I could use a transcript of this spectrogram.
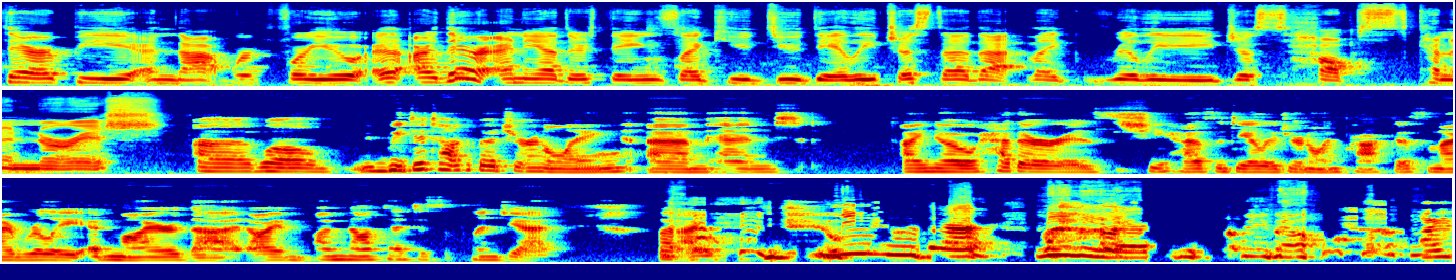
therapy and that worked for you. Are there any other things like you do daily that, that like really just helps kind of nourish? Uh, well we did talk about journaling um, and I know Heather is she has a daily journaling practice and I really admire that. I'm I'm not that disciplined yet but I me neither. Me neither. you know, I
